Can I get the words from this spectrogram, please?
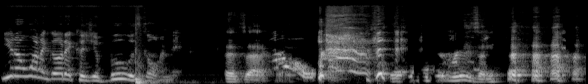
you don't want to go there because your boo is going there. Exactly. No. good reason. That's a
